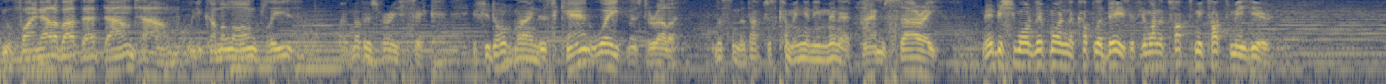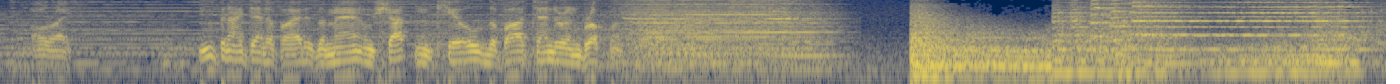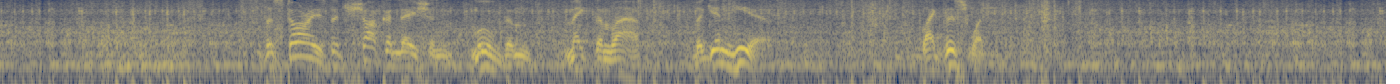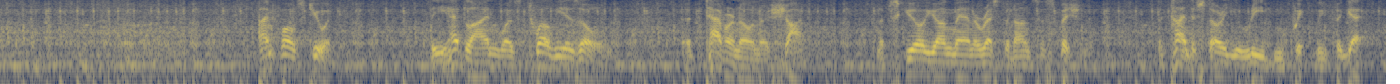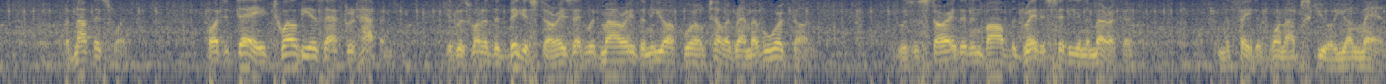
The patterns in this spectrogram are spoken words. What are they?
You'll find out about that downtown. Will you come along, please? My mother's very sick. If you don't mind, This can't wait, Mr. Rella. listen, the doctor's coming any minute. I'm sorry. Maybe she won't live more than a couple of days. If you want to talk to me, talk to me here. All right. You've been identified as the man who shot and killed the bartender in Brooklyn. Stories that shock a nation, move them, make them laugh, begin here. Like this one. I'm Paul Stewart. The headline was 12 years old. A tavern owner shot. An obscure young man arrested on suspicion. The kind of story you read and quickly forget. But not this one. For today, 12 years after it happened, it was one of the biggest stories Edward Mowery, the New York World Telegram, ever worked on. It was a story that involved the greatest city in America and the fate of one obscure young man.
